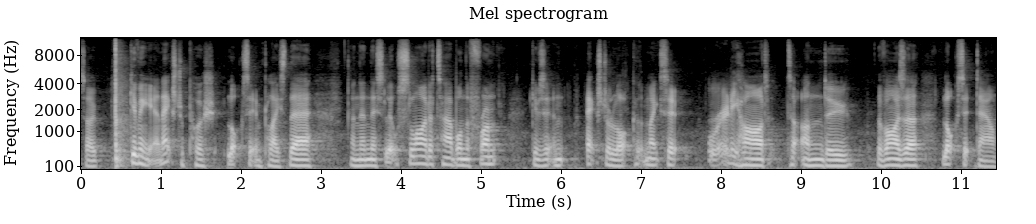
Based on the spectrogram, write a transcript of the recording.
So giving it an extra push locks it in place there. And then this little slider tab on the front gives it an extra lock that makes it really hard to undo the visor, locks it down.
